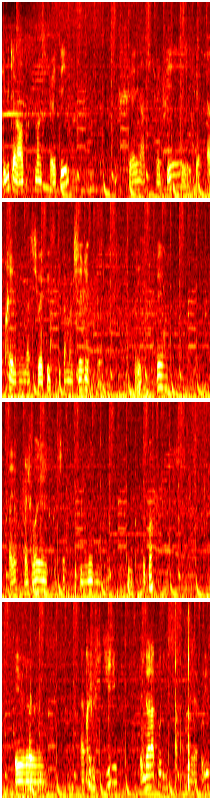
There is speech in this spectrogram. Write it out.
j'ai vu qu'il y avait un recrutement de sécurité. Je suis allé dans la sécurité. Après, la sécurité, c'était pas mal géré. D'ailleurs, quand je ça, je n'importe quoi. Et euh, après, je me suis dit, dans la police. Mais la police,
